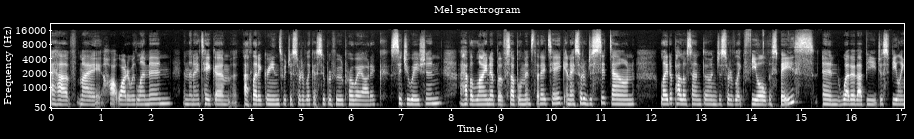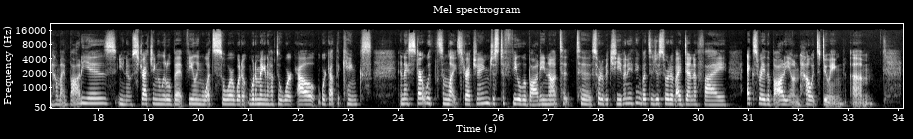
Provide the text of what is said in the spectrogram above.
I have my hot water with lemon, and then I take um, athletic greens, which is sort of like a superfood probiotic situation. I have a lineup of supplements that I take, and I sort of just sit down, light a Palo Santo, and just sort of like feel the space. And whether that be just feeling how my body is, you know, stretching a little bit, feeling what's sore, what, what am I going to have to work out, work out the kinks and I start with some light stretching just to feel the body, not to, to sort of achieve anything, but to just sort of identify, x ray the body on how it's doing. Um,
